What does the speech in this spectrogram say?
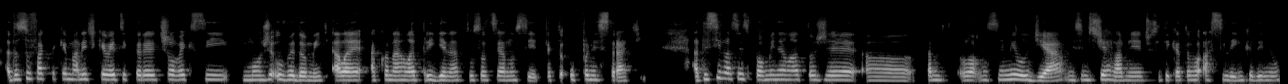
A to sú fakt také maličké veci, ktoré človek si môže uvedomiť, ale ako náhle príde na tú sociálnu sieť, tak to úplne stratí. A ty si vlastne spomínala to, že uh, tam vlastne my ľudia, myslím si, že hlavne čo sa týka toho asi LinkedInu,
